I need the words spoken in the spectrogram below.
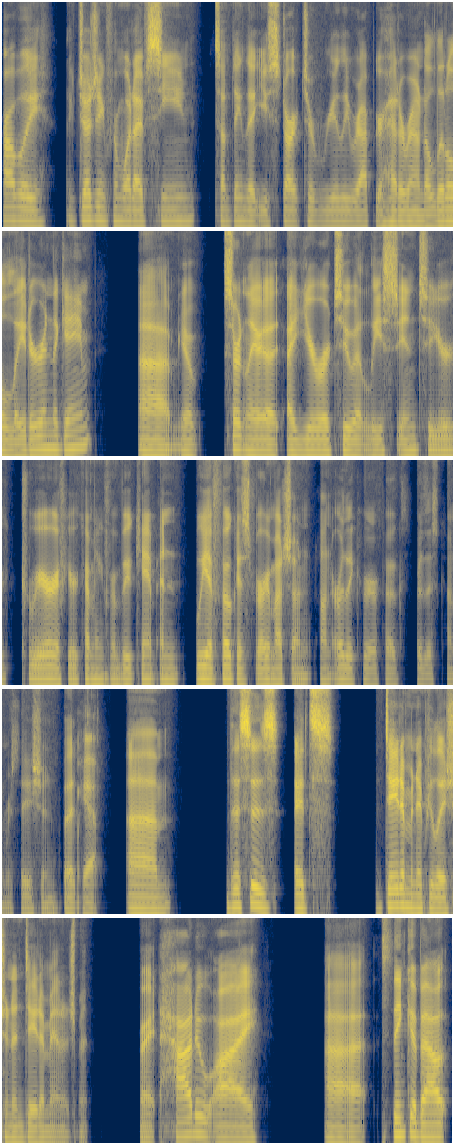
probably like judging from what I've seen, something that you start to really wrap your head around a little later in the game. Uh, you know, certainly a, a, year or two at least into your career if you're coming from boot camp. And we have focused very much on on early career folks for this conversation. But yeah, um, this is it's data manipulation and data management, right? How do I uh, think about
